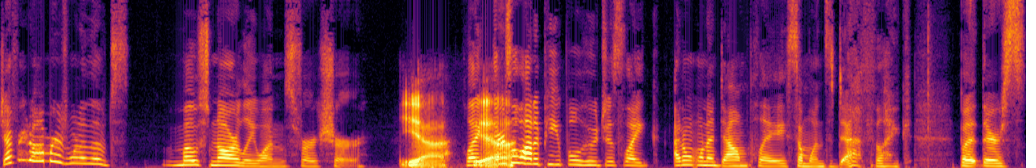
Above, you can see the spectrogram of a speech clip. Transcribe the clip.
Jeffrey Dahmer is one of the most gnarly ones for sure. Yeah. Like, yeah. there's a lot of people who just like I don't want to downplay someone's death, like, but there's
